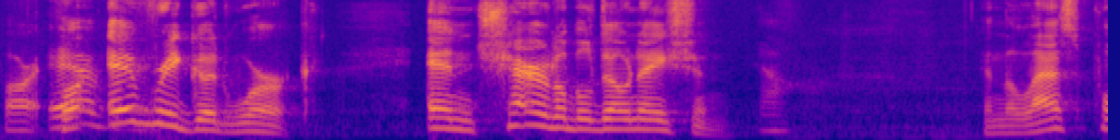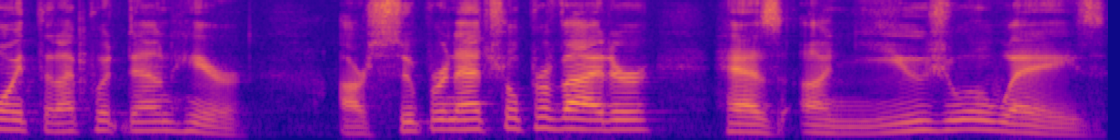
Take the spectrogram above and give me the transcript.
For for every, every good work and charitable donation. Yeah. And the last point that I put down here our supernatural provider has unusual ways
